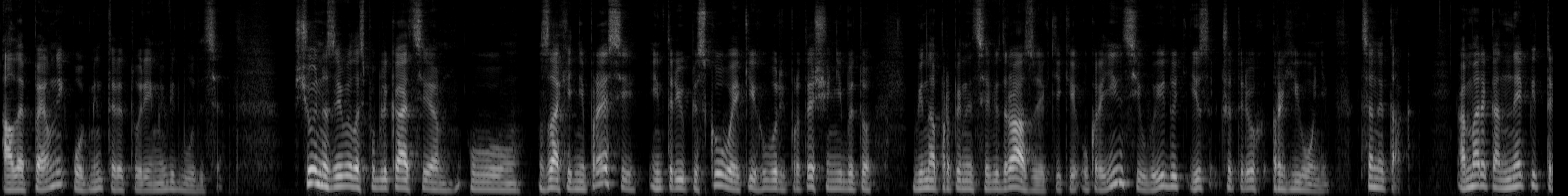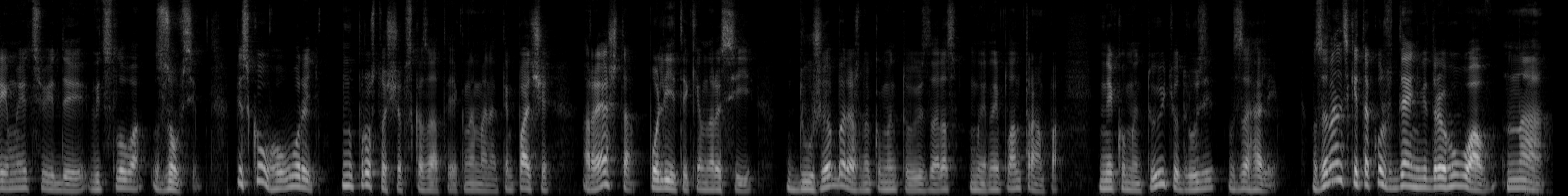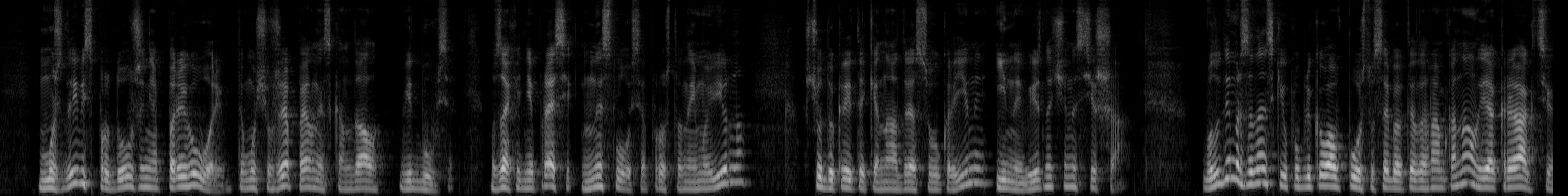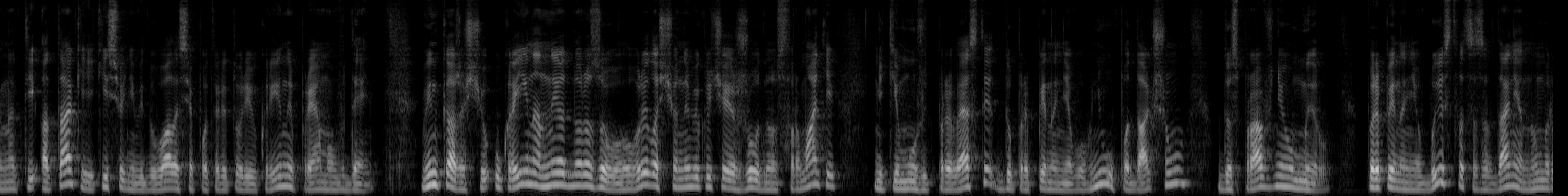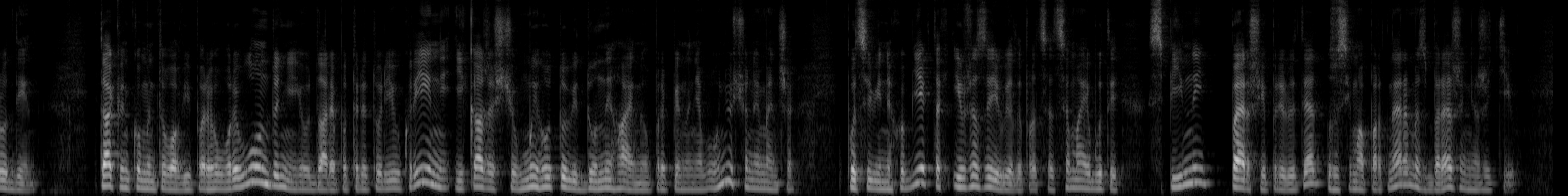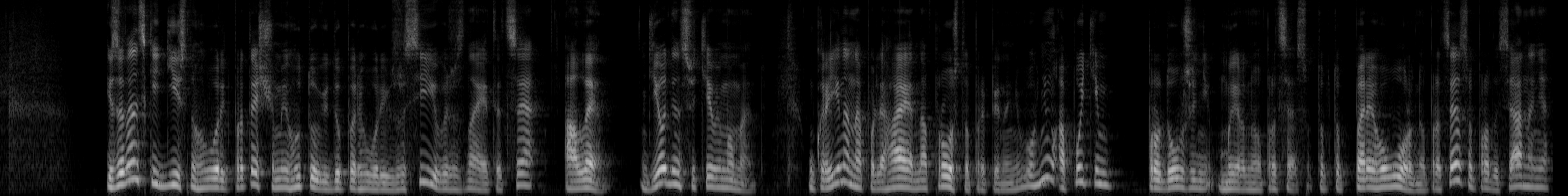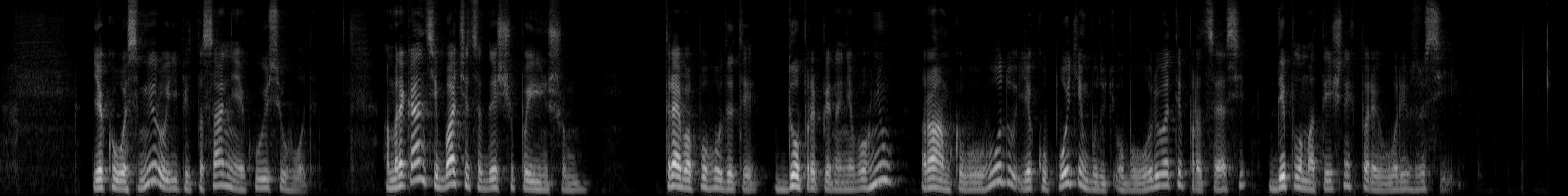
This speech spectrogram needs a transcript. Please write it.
Але певний обмін територіями відбудеться. Щойно з'явилась публікація у західній пресі інтерв'ю Піскова, який говорить про те, що нібито війна припиниться відразу, як тільки українці вийдуть із чотирьох регіонів. Це не так. Америка не підтримує цю ідею від слова зовсім. Пісков говорить, ну просто щоб сказати, як на мене, тим паче решта політиків на Росії дуже обережно коментують зараз мирний план Трампа. Не коментують у друзі взагалі. Зеленський також в день відреагував на можливість продовження переговорів, тому що вже певний скандал відбувся. В західній пресі неслося просто неймовірно щодо критики на адресу України і невизначеності США. Володимир Зеленський опублікував пост у себе в телеграм-канал як реакцію на ті атаки, які сьогодні відбувалися по території України прямо в день. Він каже, що Україна неодноразово говорила, що не виключає жодного з форматів, які можуть привести до припинення вогню у подальшому до справжнього миру. Припинення вбивства це завдання номер один. Так він коментував і переговори в Лондоні, і удари по території України, і каже, що ми готові до негайного припинення вогню, щонайменше по цивільних об'єктах, і вже заявили про це. Це має бути спільний перший пріоритет з усіма партнерами збереження життів. І Зеленський дійсно говорить про те, що ми готові до переговорів з Росією, ви ж знаєте це. Але є один суттєвий момент: Україна наполягає на просто припиненні вогню, а потім продовженні мирного процесу, тобто переговорного процесу про досягнення якогось миру і підписання якоїсь угоди. Американці бачать це дещо по-іншому. Треба погодити до припинення вогню рамкову угоду, яку потім будуть обговорювати в процесі дипломатичних переговорів з Росією.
